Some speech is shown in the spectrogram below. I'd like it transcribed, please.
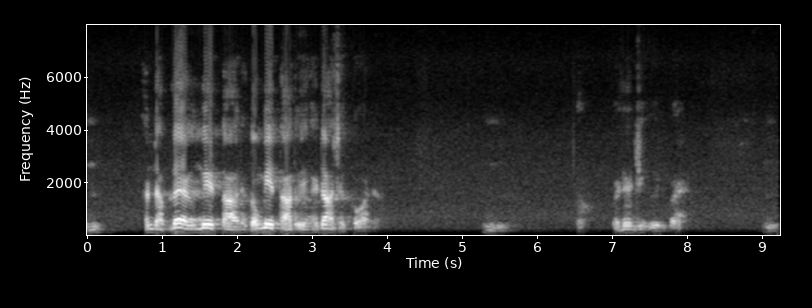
หืมอันดับแรกเมตตาเนี่ยต้องเมตตาตัวเองให้ได้เสียก่อนอะอืมอ้าไปเล่นที่อื่นไปอืม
